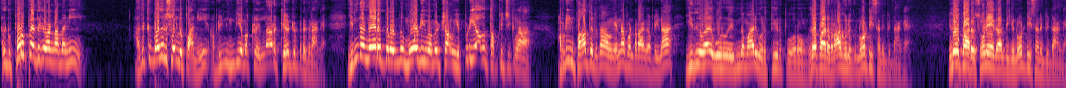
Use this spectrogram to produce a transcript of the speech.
அதுக்கு பொறுப்பேற்றுக்க வேண்டாமா நீ? அதுக்கு பதில் சொல்லுப்பா நீ அப்படின்னு இந்திய மக்கள் எல்லாரும் கேட்டுட்டு இருக்கிறாங்க. இந்த நேரத்தில் இருந்து மோடியும் அமித்ஷாவும் எப்படியாவது தப்பிச்சுக்கலாம் அப்படின்னு பார்த்துட்டு தான் அவங்க என்ன பண்ணுறாங்க அப்படின்னா இதுவே ஒரு இந்த மாதிரி ஒரு தீர்ப்பு வரும். இதோ பாரு ராகுலுக்கு நோட்டீஸ் அனுப்பிட்டாங்க. இதோ பாரு சோனியா காந்திக்கு நோட்டீஸ் அனுப்பிட்டாங்க.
